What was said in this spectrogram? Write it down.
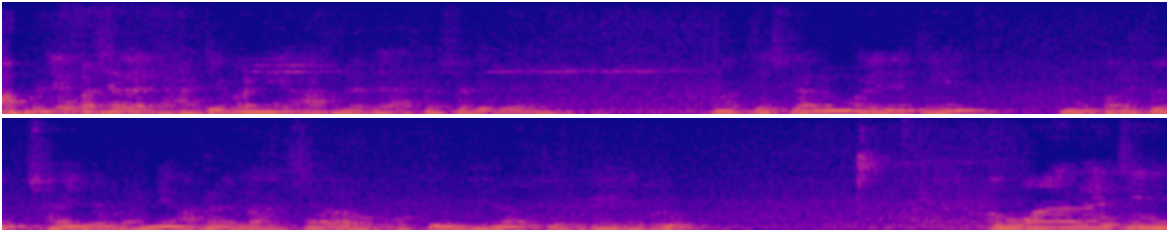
आफूले कसैलाई ढाँटे पनि आफूलाई ढाँट्न सकिँदैन। त्यस कारण मैले चाहिँ म पर्फेक्ट छैन भन्ने आफूलाई लाग्छ हो कि हुँदैन त्यो गहिले कुरो उहाँलाई चाहिँ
